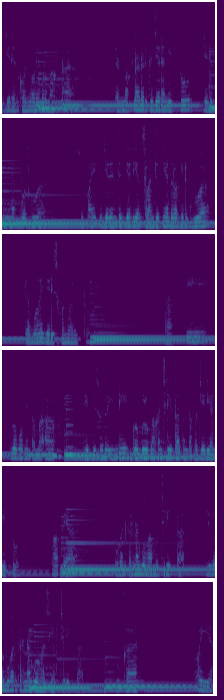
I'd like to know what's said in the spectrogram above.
Kejadian konyol yang bermakna. Dan makna dari kejadian itu jadi pengingat buat gue supaya kejadian-kejadian selanjutnya dalam hidup gue gak boleh jadi sekonyol itu. Tapi gue mau minta maaf di episode ini gue belum akan cerita tentang kejadian itu. Maaf ya, bukan karena gue gak mau cerita, juga bukan karena gue gak siap cerita. Bukan. Oh iya,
